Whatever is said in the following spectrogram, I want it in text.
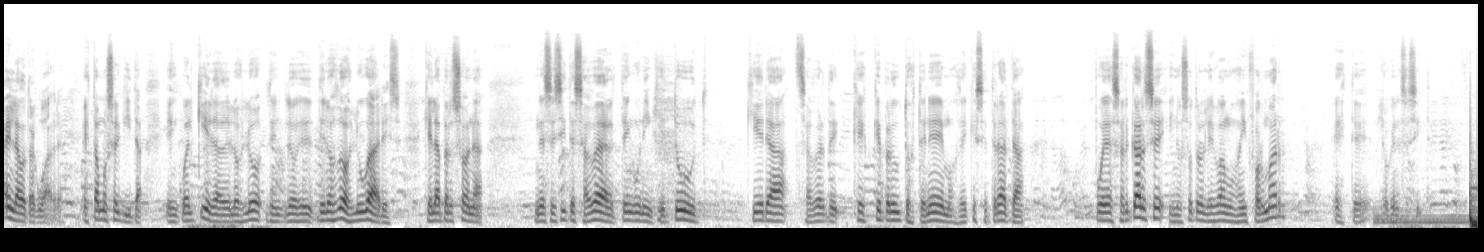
en la otra cuadra. Estamos cerquita. En cualquiera de los, de los, dos lugares que la persona necesite saber, tenga una inquietud, quiera saber de qué productos tenemos, de qué se trata, puede acercarse y nosotros les vamos a informar este, lo que necesite.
